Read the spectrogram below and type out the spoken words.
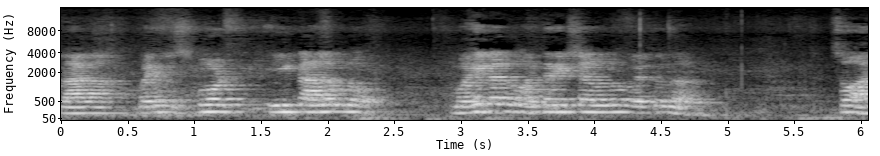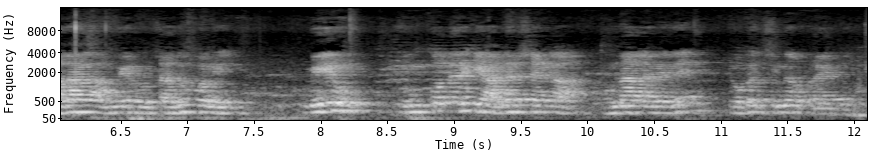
లాగా మరియు స్పోర్ట్స్ ఈ కాలంలో మహిళలు అంతరిక్షంలో వెళ్తున్నారు. సో అలాగా మీరు చదువుకొని మీరు ఇంకొందరికి ఆదర్శంగా ఉండాలనేదే ఒక చిన్న ప్రయత్నం.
